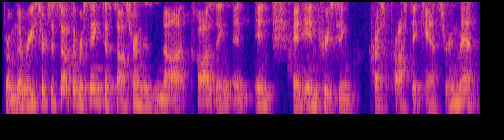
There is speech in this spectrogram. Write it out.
from the research and stuff that we're seeing, testosterone is not causing an, an, an increasing prostate cancer in men.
